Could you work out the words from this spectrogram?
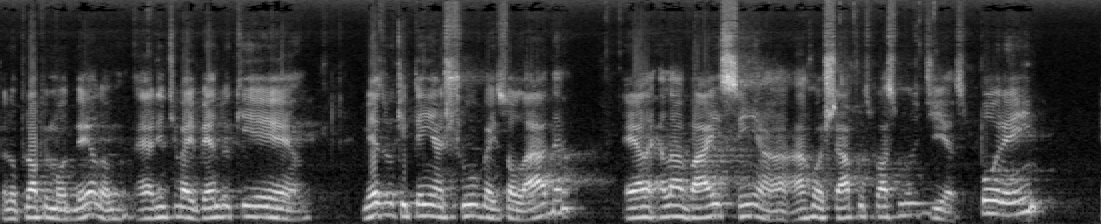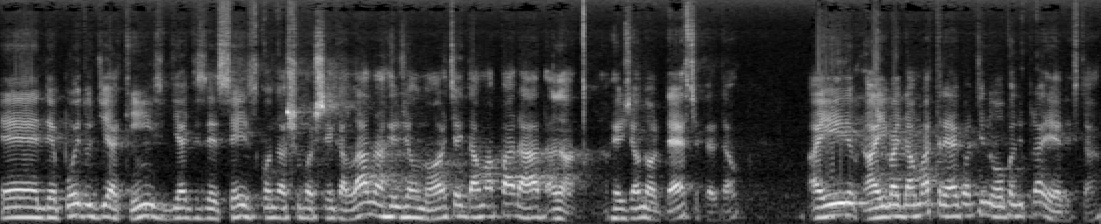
pelo próprio modelo, é, a gente vai vendo que mesmo que tenha chuva isolada, ela, ela vai sim arrochar para os próximos dias. Porém, é, depois do dia 15, dia 16, quando a chuva chega lá na região norte, aí dá uma parada, ah, na região nordeste, perdão, aí, aí vai dar uma trégua de novo ali para eles, tá?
